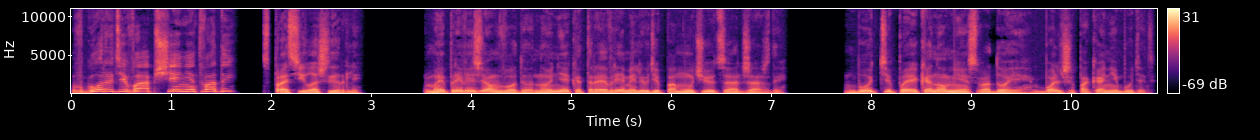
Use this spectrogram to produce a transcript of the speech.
в городе вообще нет воды?» — спросила Ширли. Мы привезем воду, но некоторое время люди помучаются от жажды. Будьте поэкономнее с водой, больше пока не будет.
